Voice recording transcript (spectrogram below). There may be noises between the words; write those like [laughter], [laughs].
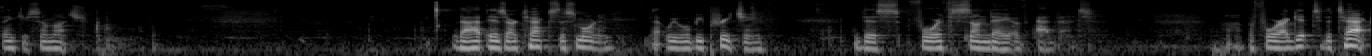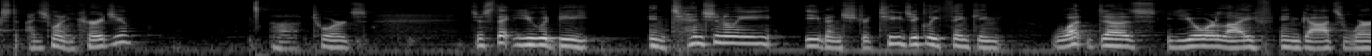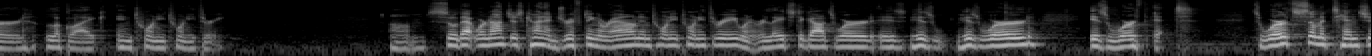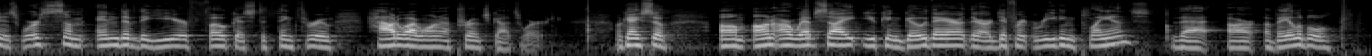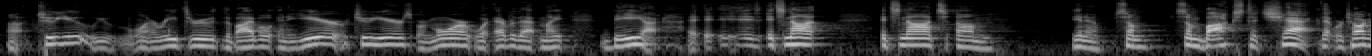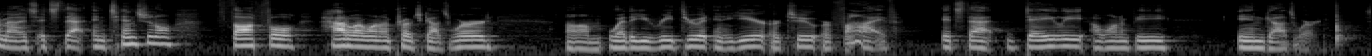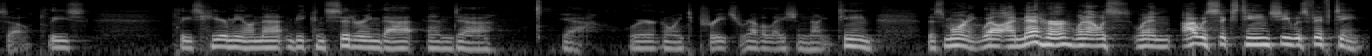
Thank you so much. That is our text this morning that we will be preaching this fourth Sunday of Advent. Uh, before I get to the text, I just want to encourage you uh, towards just that you would be intentionally, even strategically thinking what does your life in God's Word look like in 2023? Um, so that we're not just kind of drifting around in 2023 when it relates to God's Word. Is his, his Word is worth it. It's worth some attention. It's worth some end of the year focus to think through how do I want to approach God's Word? Okay, so um, on our website, you can go there. There are different reading plans that are available uh, to you. You want to read through the Bible in a year or two years or more, whatever that might be. It, it, it's not, it's not um, you know, some, some box to check that we're talking about. It's, it's that intentional, thoughtful, how do I want to approach God's Word? Um, whether you read through it in a year or two or five, it's that daily, I want to be in God's Word. So please, please hear me on that and be considering that. And uh, yeah, we're going to preach Revelation 19 this morning. Well, I met her when I was when I was 16, she was 15.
